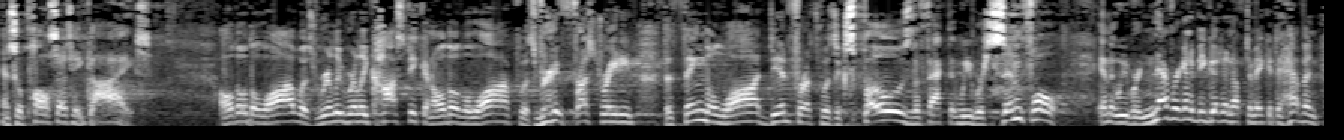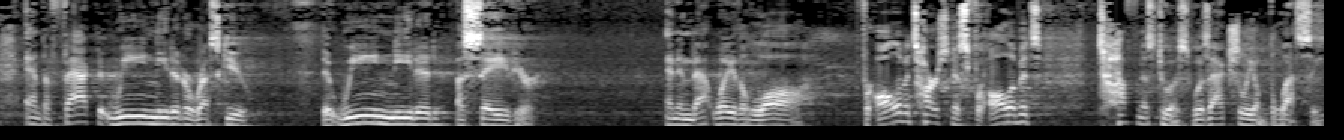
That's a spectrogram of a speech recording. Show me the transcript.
And so Paul says, hey guys, although the law was really, really caustic and although the law was very frustrating, the thing the law did for us was expose the fact that we were sinful and that we were never going to be good enough to make it to heaven and the fact that we needed a rescue, that we needed a savior. And in that way, the law, for all of its harshness, for all of its toughness to us, was actually a blessing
